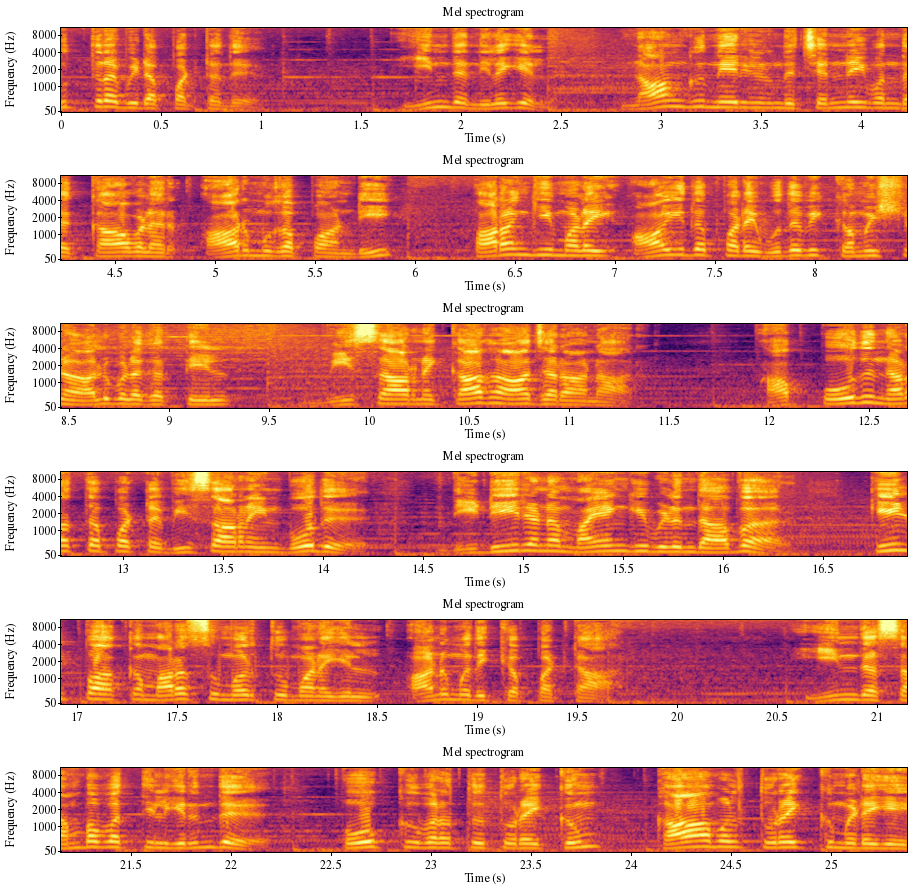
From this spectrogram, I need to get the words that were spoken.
உத்தரவிடப்பட்டது. இந்த நிலையில் நாங்குநேரிலிருந்து சென்னை வந்த காவலர் ஆறுமுகபாண்டி பரங்கிமலை ஆயுதப்படை உதவி கமிஷனர் அலுவலகத்தில் விசாரணைக்காக ஆஜரானார். அப்போது நடத்தப்பட்ட விசாரணையின் போது திடீரென மயங்கி விழுந்த அவர் கீழ்ப்பாக்கம் அரசு மருத்துவமனையில் அனுமதிக்கப்பட்டார். இந்த சம்பவத்தில் இருந்து போக்குவரத்து துறைக்கும் காவல்துறைக்கும் இடையே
